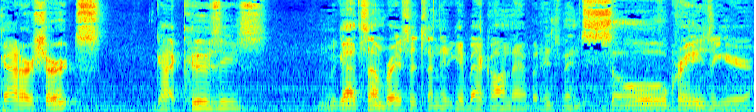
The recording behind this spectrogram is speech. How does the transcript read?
Got our shirts, got koozies. We got some bracelets. I need to get back on that, but it's been so crazy here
